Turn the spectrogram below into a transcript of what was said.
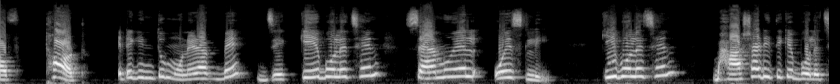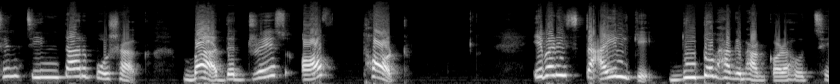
অফ থট এটা কিন্তু মনে রাখবে যে কে বলেছেন? Samuel Wesley. কি বলেছেন? ভাষা রীতিকে বলেছেন চিন্তার পোশাক বা দ্য ড্রেস অফ থট এবার এই স্টাইলকে দুটো ভাগে ভাগ করা হচ্ছে।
